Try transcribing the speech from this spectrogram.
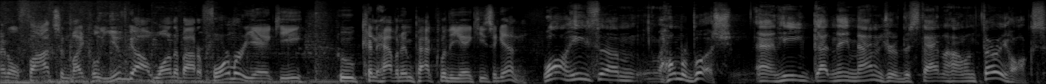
final thoughts. And Michael, you've got one about a former Yankee who can have an impact with the Yankees again. Well, he's um, Homer Bush, and he got named manager of the Staten Island Ferry Hawks.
